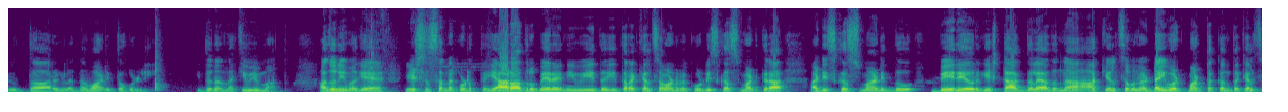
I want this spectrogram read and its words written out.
ನಿರ್ಧಾರಗಳನ್ನು ಮಾಡಿ ತಗೊಳ್ಳಿ. ಇದು ನನ್ನ ಕಿವಿ ಮಾತು. ಅದು ನಿಮಗೆ ಯಶಸ್ಸನ್ನು ಕೊಡುತ್ತೆ. ಯಾರಾದರೂ ಬೇರೆ ನೀವು ಇದು, ಈ ಥರ ಕೆಲಸ ಮಾಡಬೇಕು ಡಿಸ್ಕಸ್ ಮಾಡ್ತೀರಾ? ಆ ಡಿಸ್ಕಸ್ ಮಾಡಿದ್ದು ಬೇರೆಯವ್ರಿಗೆ ಇಷ್ಟ ಆಗ್ದಲೇ ಅದನ್ನು ಆ ಕೆಲಸವನ್ನು ಡೈವರ್ಟ್ ಮಾಡ್ತಕ್ಕಂಥ ಕೆಲಸ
